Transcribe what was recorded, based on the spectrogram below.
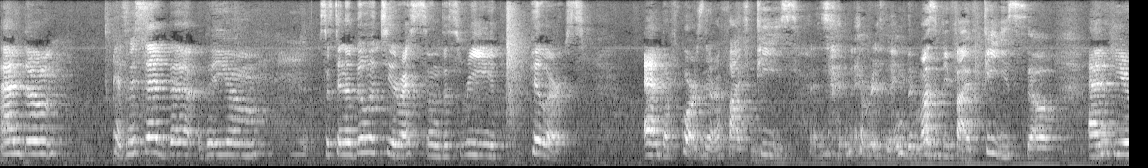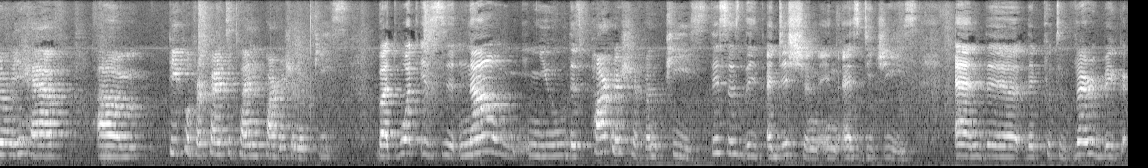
And um, as we said, the, the um, sustainability rests on the three pillars. And of course, there are five P's, in everything. There must be five P's. So, and here we have um, people prepared to plan in partnership and peace. But what is now new, this partnership and peace, this is the addition in SDGs. And the, they put a very big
